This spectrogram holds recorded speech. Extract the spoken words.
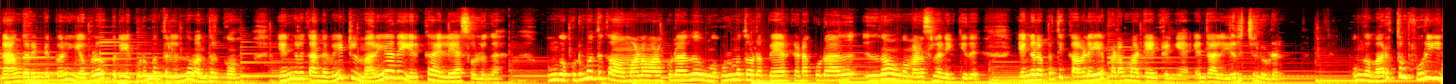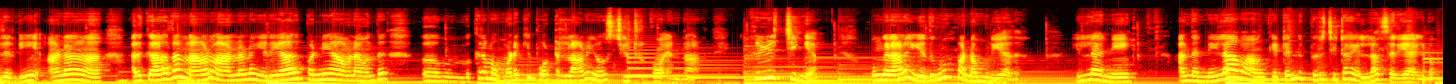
நாங்க ரெண்டு பேரும் எவ்வளவு பெரிய குடும்பத்துல இருந்து வந்திருக்கோம். எங்களுக்கு அந்த வீட்டில் மரியாதை இருக்கா இல்லையா சொல்லுங்க. உங்க குடும்பத்துக்கு அவமானம் வரக்கூடாது உங்க குடும்பத்தோட பெயர் கெடக்கூடாது. இதுதான் உங்க மனசுல நிக்குது. எங்களை பத்தி கவலையே பட மாட்டேன்றீங்க என்றால் எரிச்சலுடன். உங்கள் வருத்தம் புரியுது நீ அதுக்காக தான் நானும் அண்ணனும் எதையாவது பண்ணி அவனை வந்து விக்ரம முடக்கி போட்டுடலான்னு யோசிச்சுட்டு இருக்கோம் என்றான் கிழிச்சிங்க. உங்களால் எதுவும் பண்ண முடியாது. இல்லை நீ அந்த நிலாவை அவன் கிட்டேருந்து பிரிச்சுட்டா எல்லாம் சரியாயிடும்.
